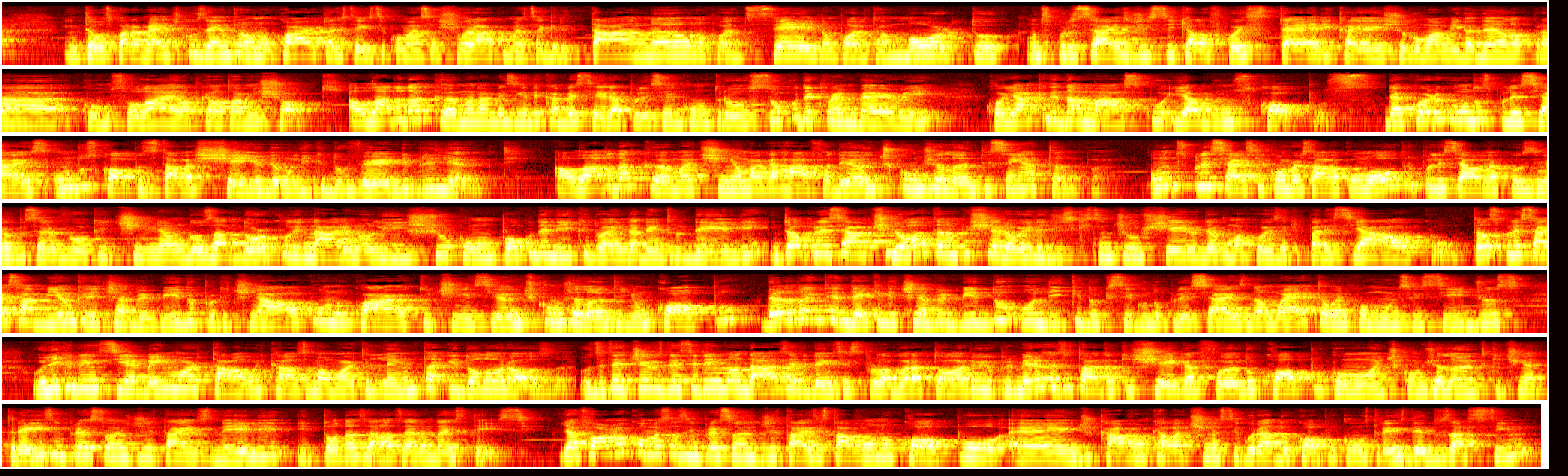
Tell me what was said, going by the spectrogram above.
Então os paramédicos entram no quarto, a Stacy começa a chorar, começa a gritar, não, não pode ser, ele não pode estar tá morto. Um dos policiais disse que ela ficou histérica e aí chegou uma amiga dela pra consolar ela porque ela tava em choque. Ao lado da cama, na mesinha de cabeceira, a polícia encontrou suco de cranberry, conhaque de damasco e alguns copos. De acordo com um dos policiais, um dos copos estava cheio de um líquido verde brilhante. Ao lado da cama tinha uma garrafa de anticongelante sem a tampa. Um dos policiais que conversava com outro policial na cozinha observou que tinha um dosador culinário no lixo com um pouco de líquido ainda dentro dele. Então o policial tirou a tampa e cheirou e ele disse que sentiu o cheiro de alguma coisa que parecia álcool. Então os policiais sabiam que ele tinha bebido porque tinha álcool no quarto, tinha esse anticongelante em um copo, dando a entender que ele tinha bebido o líquido que segundo policiais não é tão incomum em suicídios o líquido em si é bem mortal e causa uma morte lenta e dolorosa. Os detetives decidem mandar as evidências para o laboratório e o primeiro resultado que chega foi o do copo com o anticongelante, que tinha três impressões digitais nele e todas elas eram da Stacy. E a forma como essas impressões digitais estavam no copo é, indicavam que ela tinha segurado o copo com os três dedos assim.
